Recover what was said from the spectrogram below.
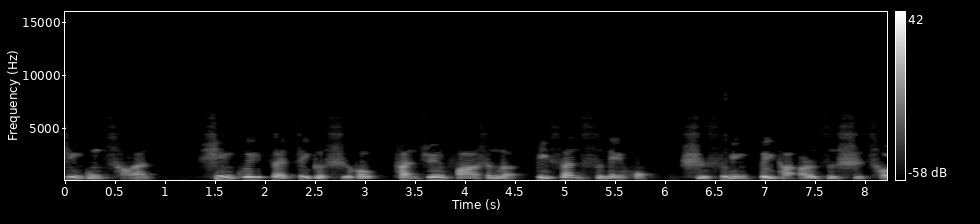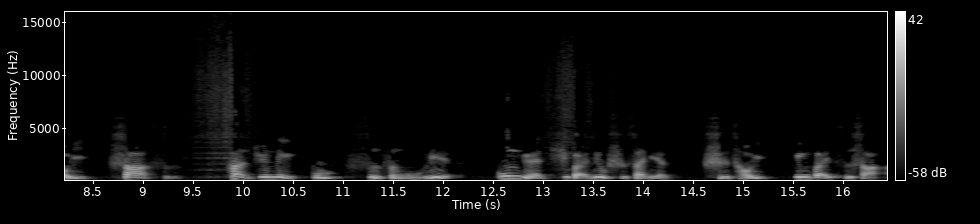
进攻长安。幸亏在这个时候，叛军发生了第三次内讧，史思明被他儿子史曹义杀死，汉军内部四分五裂。公元七百六十三年，史曹义兵败自杀，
